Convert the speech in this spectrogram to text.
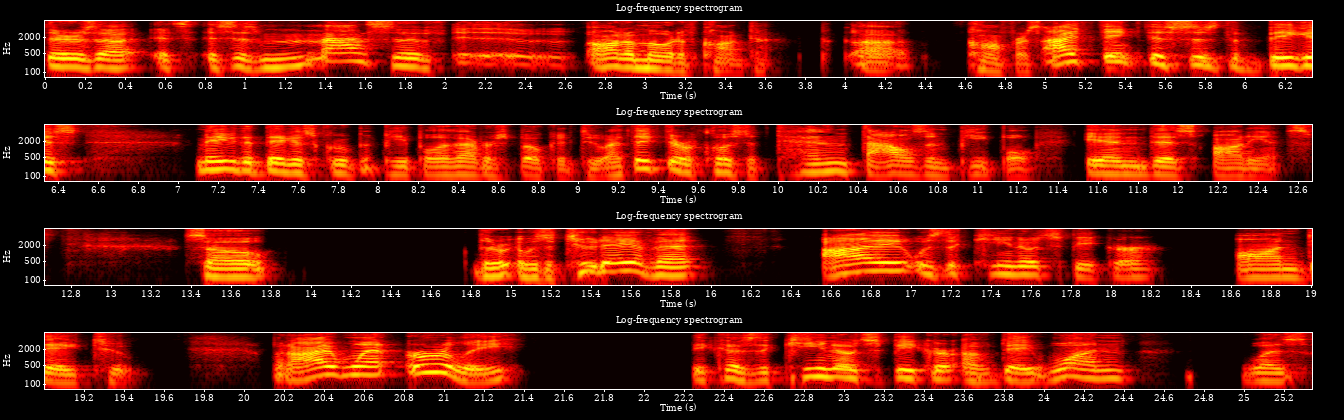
There's a, it's, it's this massive uh, automotive contact, uh, conference. I think this is the biggest, maybe the biggest group of people I've ever spoken to. I think there were close to 10,000 people in this audience. So there, it was a two day event. I was the keynote speaker on day two, but I went early because the keynote speaker of day one was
